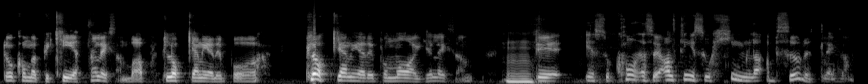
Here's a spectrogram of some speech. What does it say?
då kommer piketen liksom bara plocka ner dig på, plocka ner dig på mage liksom Mm. det är så kon- alltså, allting är så himla absurt liksom.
